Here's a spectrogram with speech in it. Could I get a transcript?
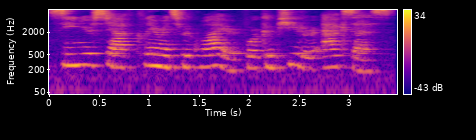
Senior staff clearance required for computer access.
